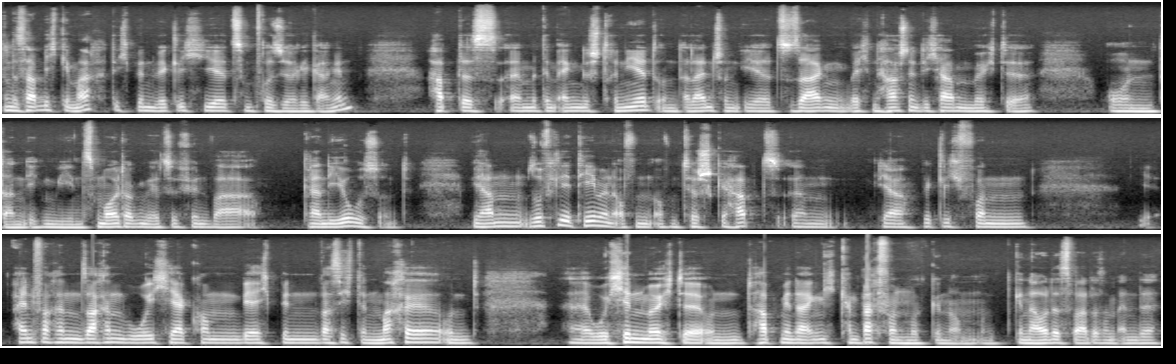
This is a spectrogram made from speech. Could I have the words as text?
Und das habe ich gemacht. Ich bin wirklich hier zum Friseur gegangen, habe das äh, mit dem Englisch trainiert und allein schon ihr zu sagen, welchen Haarschnitt ich haben möchte und dann irgendwie einen Smalltalk mit ihr zu führen, war grandios. Und wir haben so viele Themen auf dem, auf dem Tisch gehabt. Ähm, ja, wirklich von einfachen Sachen, wo ich herkomme, wer ich bin, was ich denn mache und äh, wo ich hin möchte und habe mir da eigentlich kein Blatt von Mund genommen. Und genau das war das am Ende,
